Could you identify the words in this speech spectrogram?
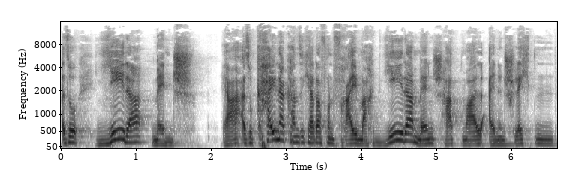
Also jeder Mensch ja, also keiner kann sich ja davon frei machen. Jeder Mensch hat mal einen schlechten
